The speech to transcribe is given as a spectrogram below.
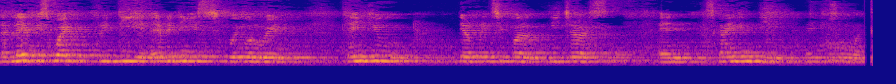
The lab is quite pretty and everything is going on well. Thank you, dear principal, teachers, and Skyrim team. Thank you so much.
